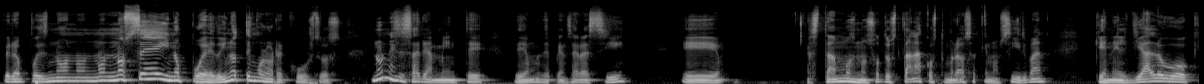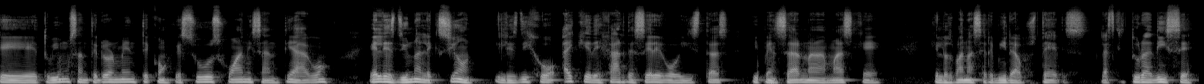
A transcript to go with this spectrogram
pero pues no, no, no, no sé y no puedo y no tengo los recursos. No necesariamente debemos de pensar así. Eh, estamos nosotros tan acostumbrados a que nos sirvan que en el diálogo que tuvimos anteriormente con Jesús, Juan y Santiago, él les dio una lección y les dijo, hay que dejar de ser egoístas y pensar nada más que, que los van a servir a ustedes. La escritura dice,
